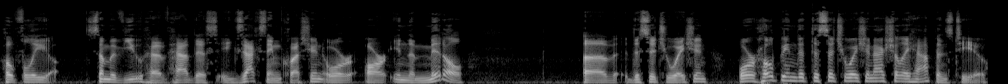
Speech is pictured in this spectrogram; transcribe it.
Hopefully, some of you have had this exact same question or are in the middle of the situation or hoping that the situation actually happens to you.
